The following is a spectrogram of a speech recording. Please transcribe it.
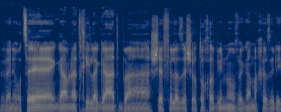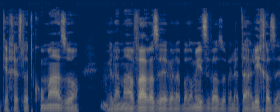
ואני רוצה גם להתחיל לגעת בשפל הזה שאותו חווינו, וגם אחרי זה להתייחס לתקומה הזו, mm-hmm. ולמעבר הזה, ולבר מצווה הזו, ולתהליך הזה.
